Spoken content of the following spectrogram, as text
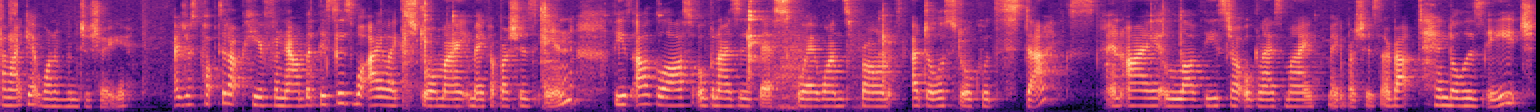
I might get one of them to show you. I just popped it up here for now, but this is what I like store my makeup brushes in. These are glass organizers. They're square ones from a dollar store called Stacks. And I love these to organize my makeup brushes. They're about $10 each.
